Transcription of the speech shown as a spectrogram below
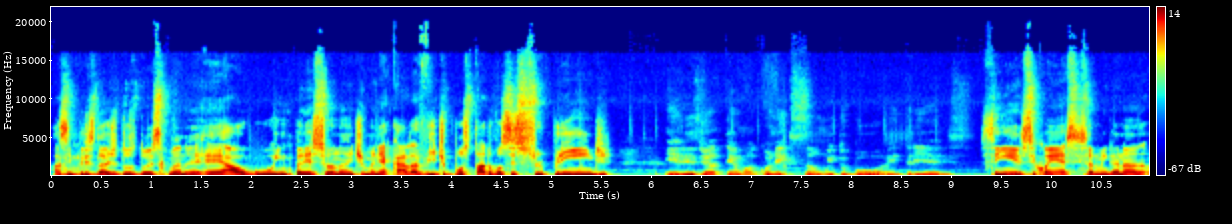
a simplicidade dos dois, mano, é, é algo impressionante, mano. E a cada vídeo postado você se surpreende. Eles já têm uma conexão muito boa entre eles. Sim, eles se conhecem, se eu não me engano, há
